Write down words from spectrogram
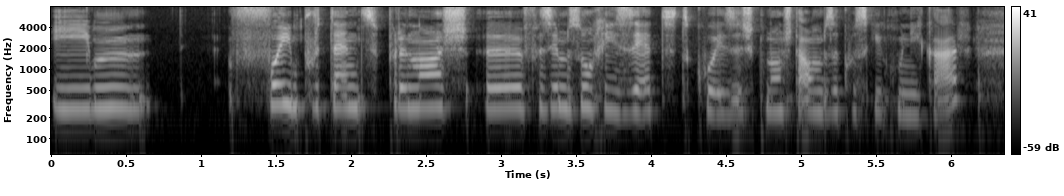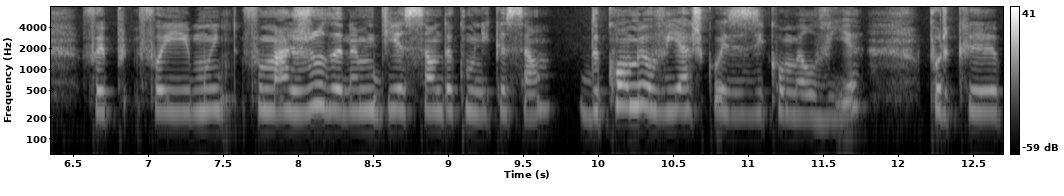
E hum, foi importante para nós uh, fazermos um reset de coisas que não estávamos a conseguir comunicar. Foi, foi, muito, foi uma ajuda na mediação da comunicação, de como eu via as coisas e como ele via, porque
